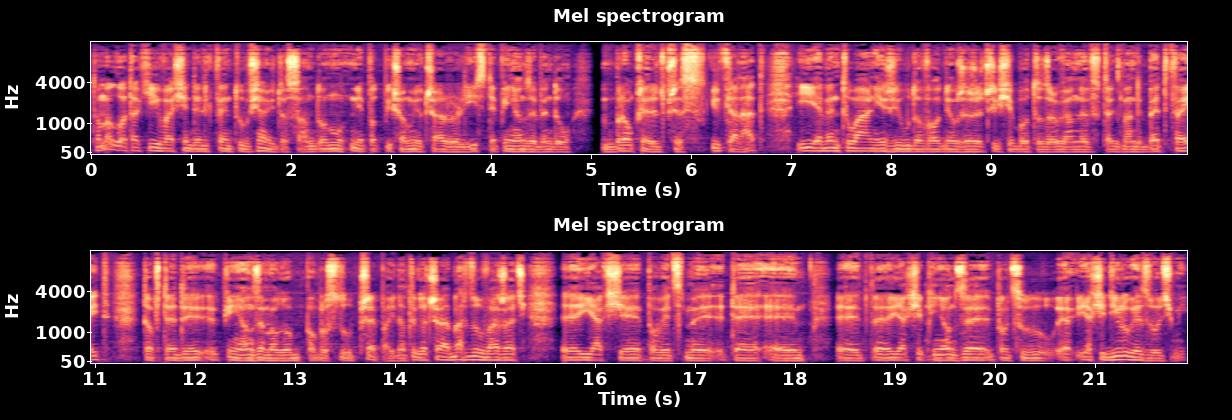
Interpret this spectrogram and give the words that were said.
to mogą takich właśnie delikwentów wziąć do sądu, nie podpiszą mutual release, te pieniądze będą broker przez kilka lat i ewentualnie, jeżeli udowodnią, że rzeczywiście było to zrobione w tak zwany bad faith, to wtedy pieniądze mogą po prostu przepaść. Dlatego trzeba bardzo uważać, e, jak się powiedzmy te e, E, jak się pieniądze, po prostu, jak się dealuje z ludźmi.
